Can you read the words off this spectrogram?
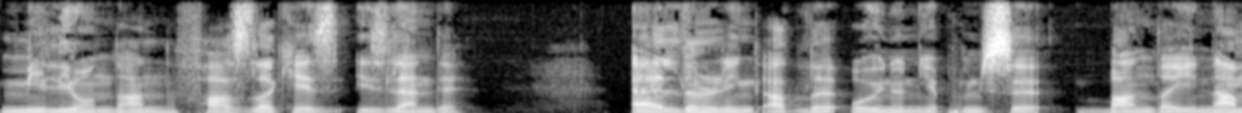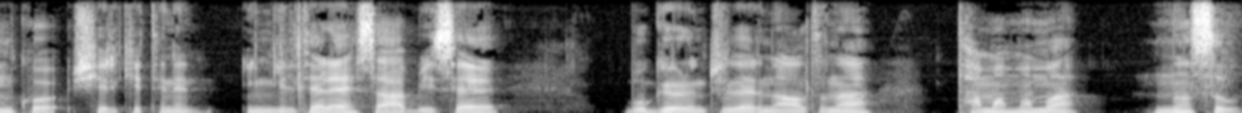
milyondan fazla kez izlendi. Elden Ring adlı oyunun yapımcısı Bandai Namco şirketinin İngiltere hesabı ise bu görüntülerin altına tamam ama nasıl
